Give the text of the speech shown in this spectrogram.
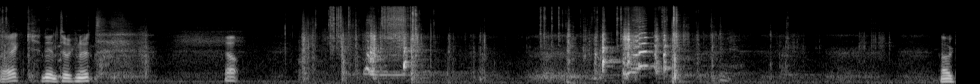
Vekk. Din tur, Knut. Ja. Ok,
